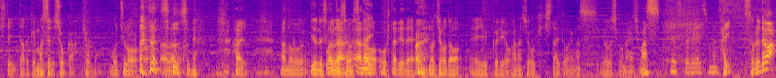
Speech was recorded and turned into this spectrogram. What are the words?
していただけますでしょうか今日ももちろん、そうですね。はい。あのよろしくお願いしますたあの、はいお二人で 後ほど、えーゆっくりお話をお聞きしたいと思います。よろしくお願いします。よろしくお願いします、はい。それでは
